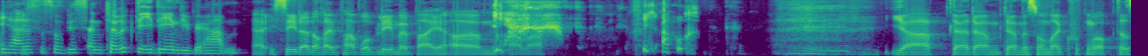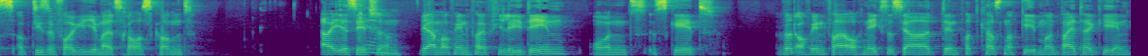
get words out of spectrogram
ja, ja das ist so ein bisschen verrückte Ideen, die wir haben. Ja, ich sehe da noch ein paar Probleme bei. Ähm, ja, aber ich auch. Ja, da, da, da müssen wir mal gucken, ob, das, ob diese Folge jemals rauskommt. Aber ihr seht ja. schon, wir haben auf jeden Fall viele Ideen und es geht, wird auf jeden Fall auch nächstes Jahr den Podcast noch geben und weitergehen.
